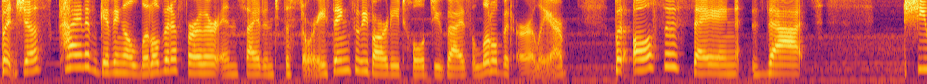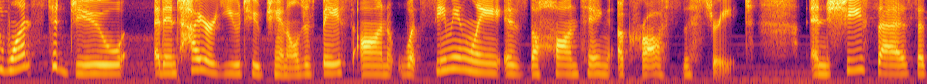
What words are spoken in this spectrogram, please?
but just kind of giving a little bit of further insight into the story, things that we've already told you guys a little bit earlier, but also saying that she wants to do an entire YouTube channel just based on what seemingly is the haunting across the street. And she says that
